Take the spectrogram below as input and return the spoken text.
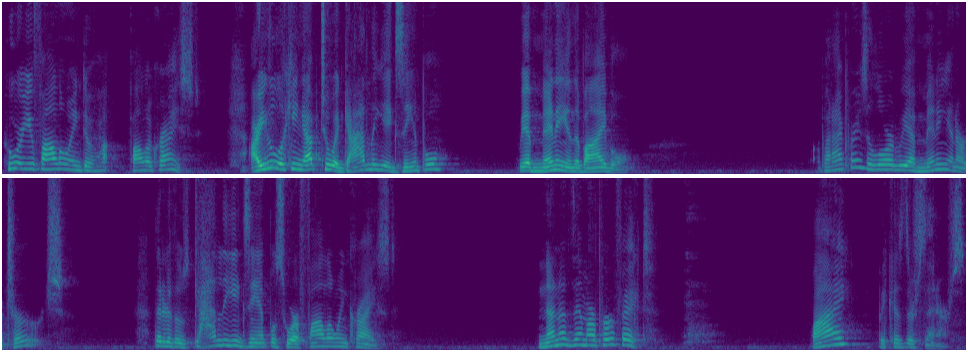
Who are you following to follow Christ? Are you looking up to a godly example? We have many in the Bible. But I praise the Lord, we have many in our church that are those godly examples who are following Christ. None of them are perfect. Why? Because they're sinners.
